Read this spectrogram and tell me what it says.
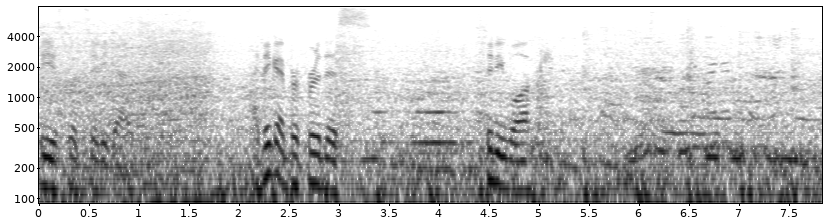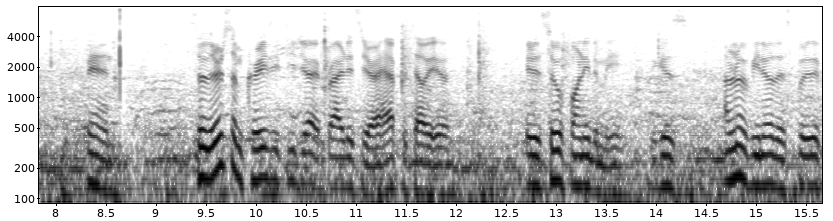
to Eastwood City, guys. I think I prefer this city walk. Man, so there's some crazy TGI Fridays here, I have to tell you. It is so funny to me because I don't know if you know this, but if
